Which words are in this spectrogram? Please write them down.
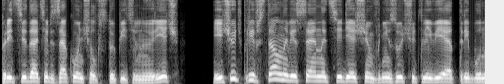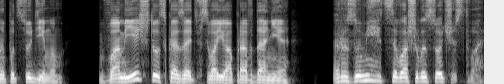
председатель закончил вступительную речь и чуть привстал, нависая над сидящим внизу чуть левее от трибуны подсудимым. «Вам есть что сказать в свое оправдание?» «Разумеется, ваше высочество»,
